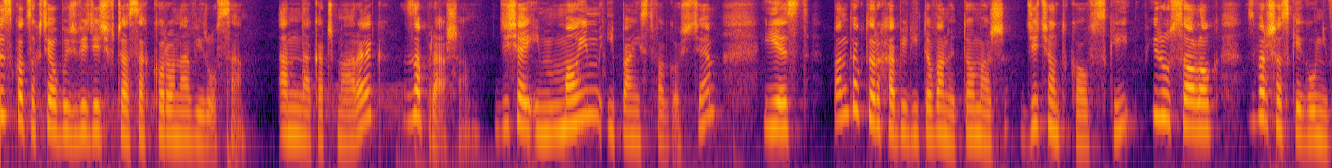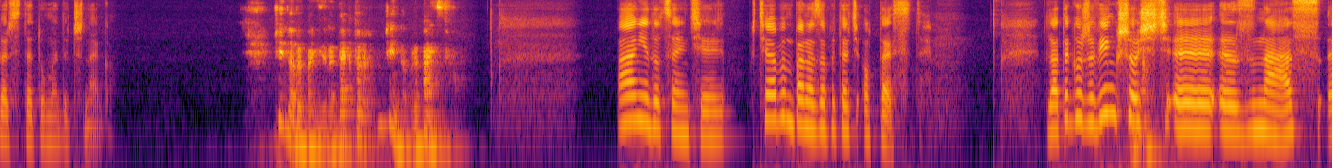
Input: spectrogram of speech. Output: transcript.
Wszystko, co chciałbyś wiedzieć w czasach koronawirusa. Anna Kaczmarek, zapraszam. Dzisiaj i moim i Państwa gościem jest pan doktor habilitowany Tomasz Dzieciątkowski, wirusolog z Warszawskiego Uniwersytetu Medycznego. Dzień dobry pani redaktor, dzień dobry Państwu. Panie docencie, chciałabym pana zapytać o testy. Dlatego, że większość e, e, z nas e,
